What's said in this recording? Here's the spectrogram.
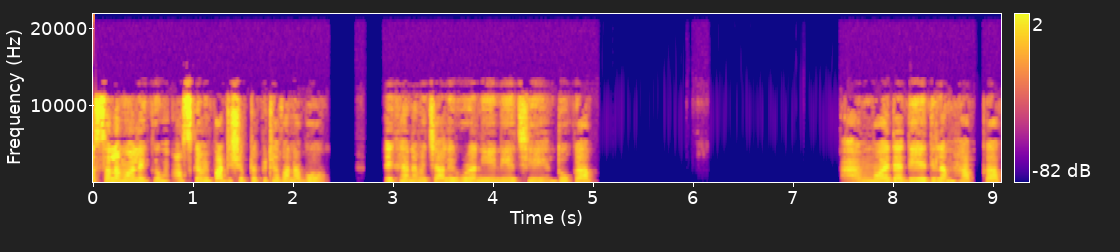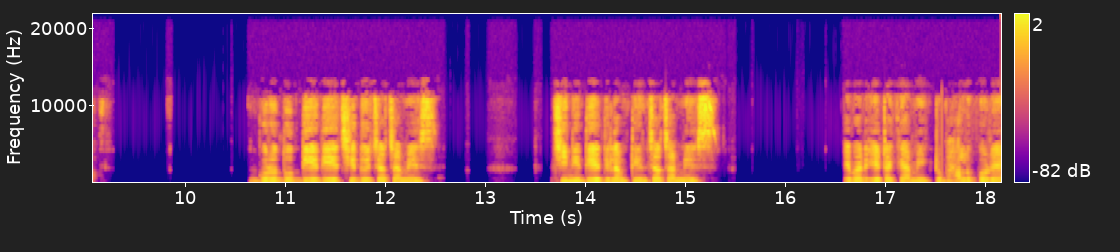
আসসালামু আলাইকুম। আজকে আমি পাটিসাপটা পিঠা বানাবো। এখানে আমি চালের গুঁড়া নিয়ে নিয়েছি দু কাপ। ময়দা দিয়ে দিলাম হাফ কাপ। গুঁড়ো দুধ দিয়ে দিয়েছি দুই চা চামিচ চিনি দিয়ে দিলাম তিন চা চামিচ এবার এটাকে আমি একটু ভালো করে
